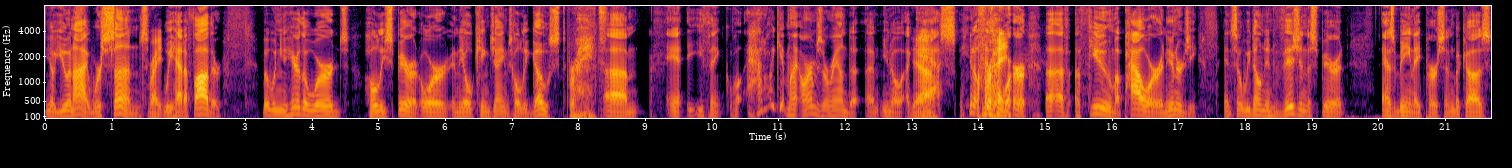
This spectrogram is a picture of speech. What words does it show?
you know, you and I, we're sons. Right. We had a father. But when you hear the words Holy Spirit, or in the old King James, Holy Ghost, right. um, and you think, well, how do I get my arms around a, a you know a Yeah. gas, you know, as Right. it were, a, a, a fume, a power, an energy, and so we don't envision the Spirit as being a person because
